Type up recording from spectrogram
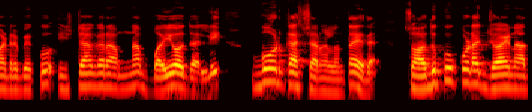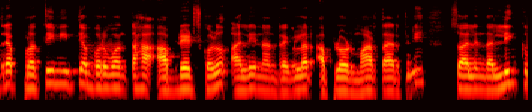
ಮಾಡಿರ್ಬೇಕು. ಇನ್ಸ್ಟಾಗ್ರಾಮ್ನ ಬಯೋದಲ್ಲಿ ಬೋರ್ಡ್ ಕಾಸ್ಟ್ ಚಾನಲ್ ಅಂತ ಇದೆ. ಸೊ ಅದಕ್ಕೂ ಕೂಡ ಜಾಯಿನ್ ಆದ್ರೆ ಪ್ರತಿನಿತ್ಯ ಬರುವಂತಹ ಅಪ್ಡೇಟ್ಸ್ಗಳು ಅಲ್ಲಿ ನಾನು ರೆಗ್ಯುಲರ್ ಅಪ್ಲೋಡ್ ಮಾಡ್ತಾ ಇರ್ತೀನಿ. ಸೊ ಅಲ್ಲಿಂದ ಲಿಂಕ್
